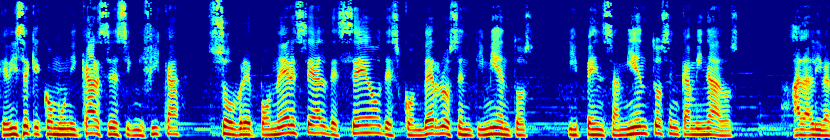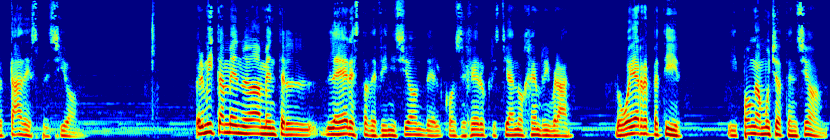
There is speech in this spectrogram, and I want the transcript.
que dice que comunicarse significa sobreponerse al deseo de esconder los sentimientos y pensamientos encaminados a la libertad de expresión. Permítame nuevamente leer esta definición del consejero cristiano Henry Brand. Lo voy a repetir y ponga mucha atención.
